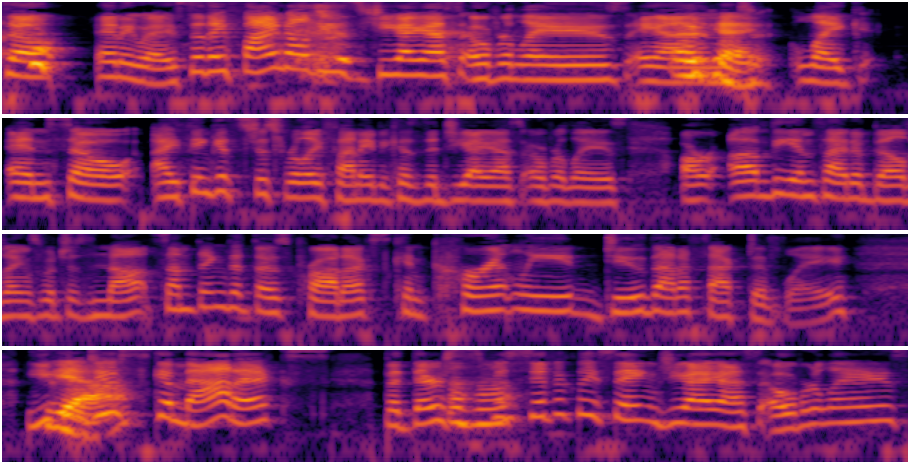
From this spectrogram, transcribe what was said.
so anyway, so they find all these GIS overlays and Okay. like and so I think it's just really funny because the GIS overlays are of the inside of buildings, which is not something that those products can currently do that effectively. You Yeah. can do schematics, but they're Uh-huh. specifically saying GIS overlays.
